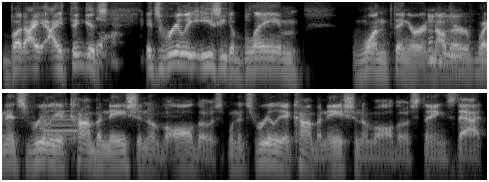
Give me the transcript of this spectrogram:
but I I think it's yeah it's really easy to blame one thing or Mm-hmm. another when it's really a combination of all those when it's really a combination of all those things that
